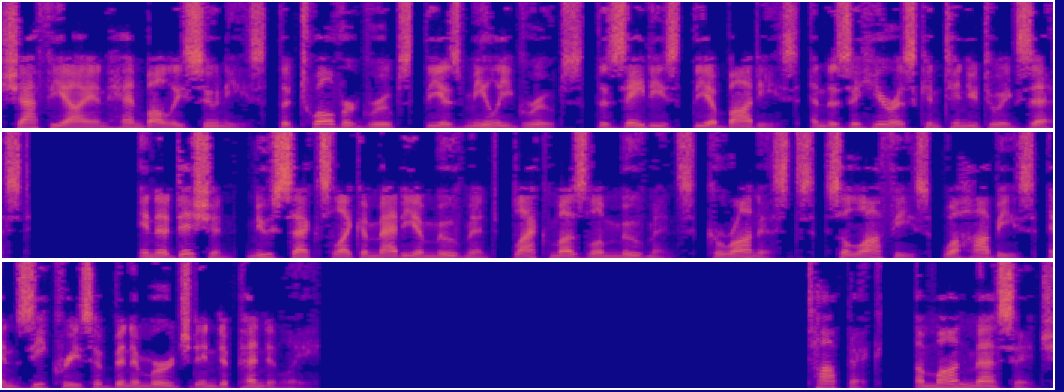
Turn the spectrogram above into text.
Shafi'i and Hanbali Sunnis, the Twelver groups, the Ismaili groups, the Zaydis, the Abadis, and the Zahiris continue to exist. In addition, new sects like Ahmadiyya movement, Black Muslim movements, Quranists, Salafis, Wahhabis, and Zikris have been emerged independently. Amman message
